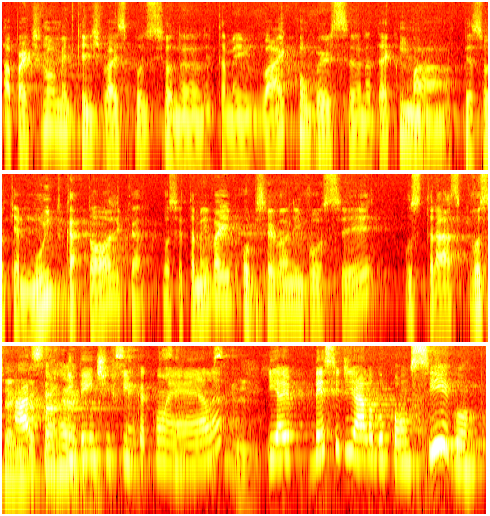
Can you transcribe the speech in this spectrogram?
a, partir do momento que a gente vai se posicionando e também vai conversando até com uma pessoa que é muito católica, você também vai observando em você os traços que você ainda ah, carrega. Identifica sim, com sim, ela. Sim. E aí, desse diálogo consigo,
